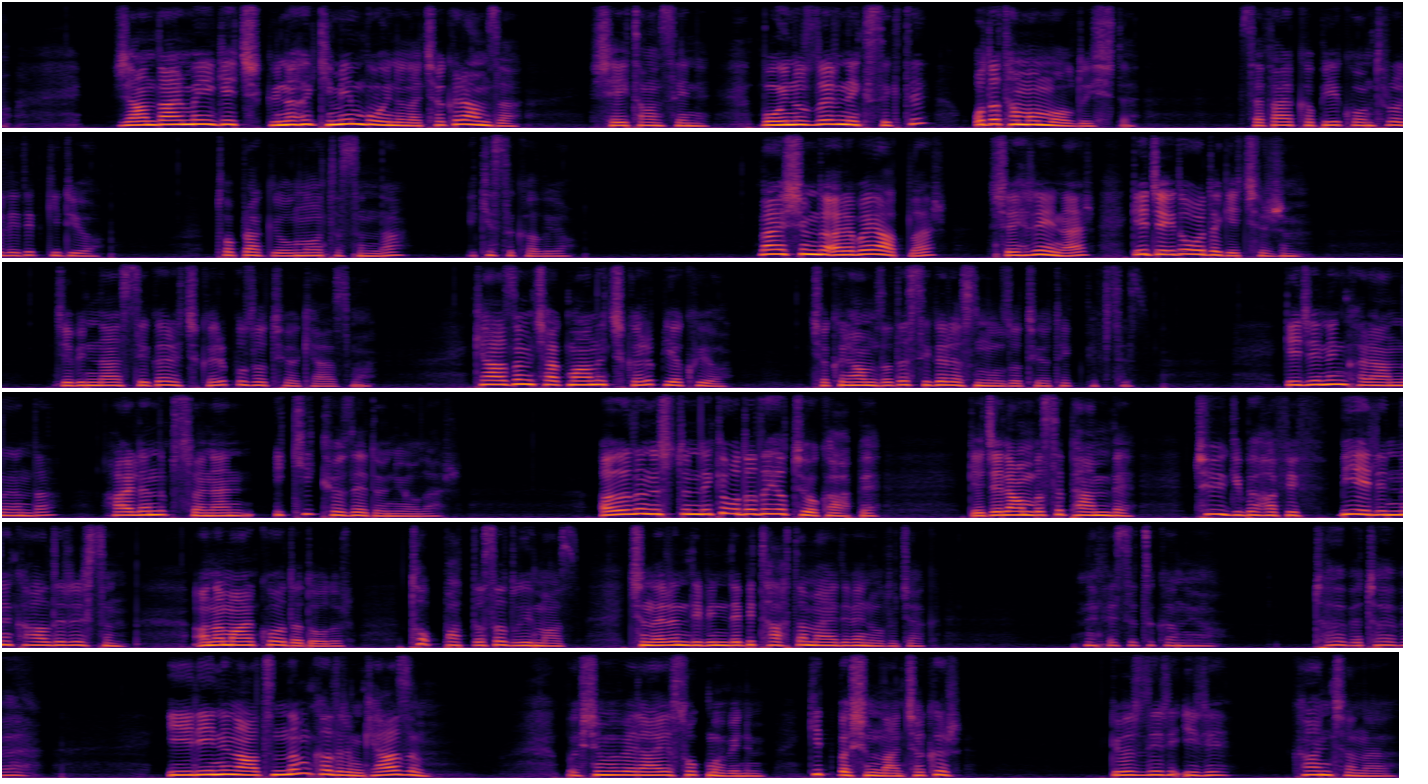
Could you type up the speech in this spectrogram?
Jandarmayı geç, günahı kimin boynuna Çakır Hamza? Şeytan seni. Boynuzların eksikti, o da tamam oldu işte. Sefer kapıyı kontrol edip gidiyor. Toprak yolun ortasında ikisi kalıyor. Ben şimdi arabaya atlar, şehre iner, geceyi de orada geçiririm. Cebinden sigara çıkarıp uzatıyor Kazım'a. Kazım çakmağını çıkarıp yakıyor. Çakır Hamza da sigarasını uzatıyor teklifsiz. Gecenin karanlığında harlanıp sönen iki köze dönüyorlar. Ağılın üstündeki odada yatıyor kahpe. Gece lambası pembe, tüy gibi hafif, bir elinle kaldırırsın. Anam arka odada olur. Top patlasa duymaz. Çınarın dibinde bir tahta merdiven olacak. Nefesi tıkanıyor. Tövbe tövbe. İyiliğinin altında mı kalırım Kazım? Başımı belaya sokma benim. Git başımdan çakır. Gözleri iri, kan çanağı.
